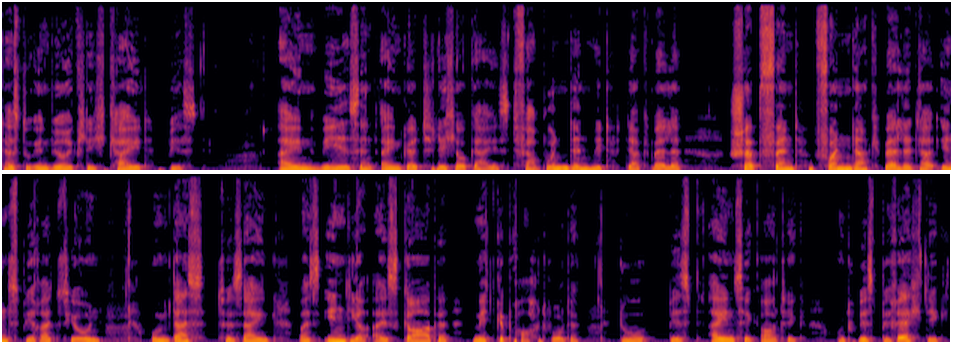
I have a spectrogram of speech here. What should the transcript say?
das du in Wirklichkeit bist. Ein Wesen, ein göttlicher Geist, verbunden mit der Quelle, schöpfend von der Quelle der Inspiration, um das zu sein, was in dir als Gabe mitgebracht wurde. Du bist einzigartig und du bist berechtigt,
